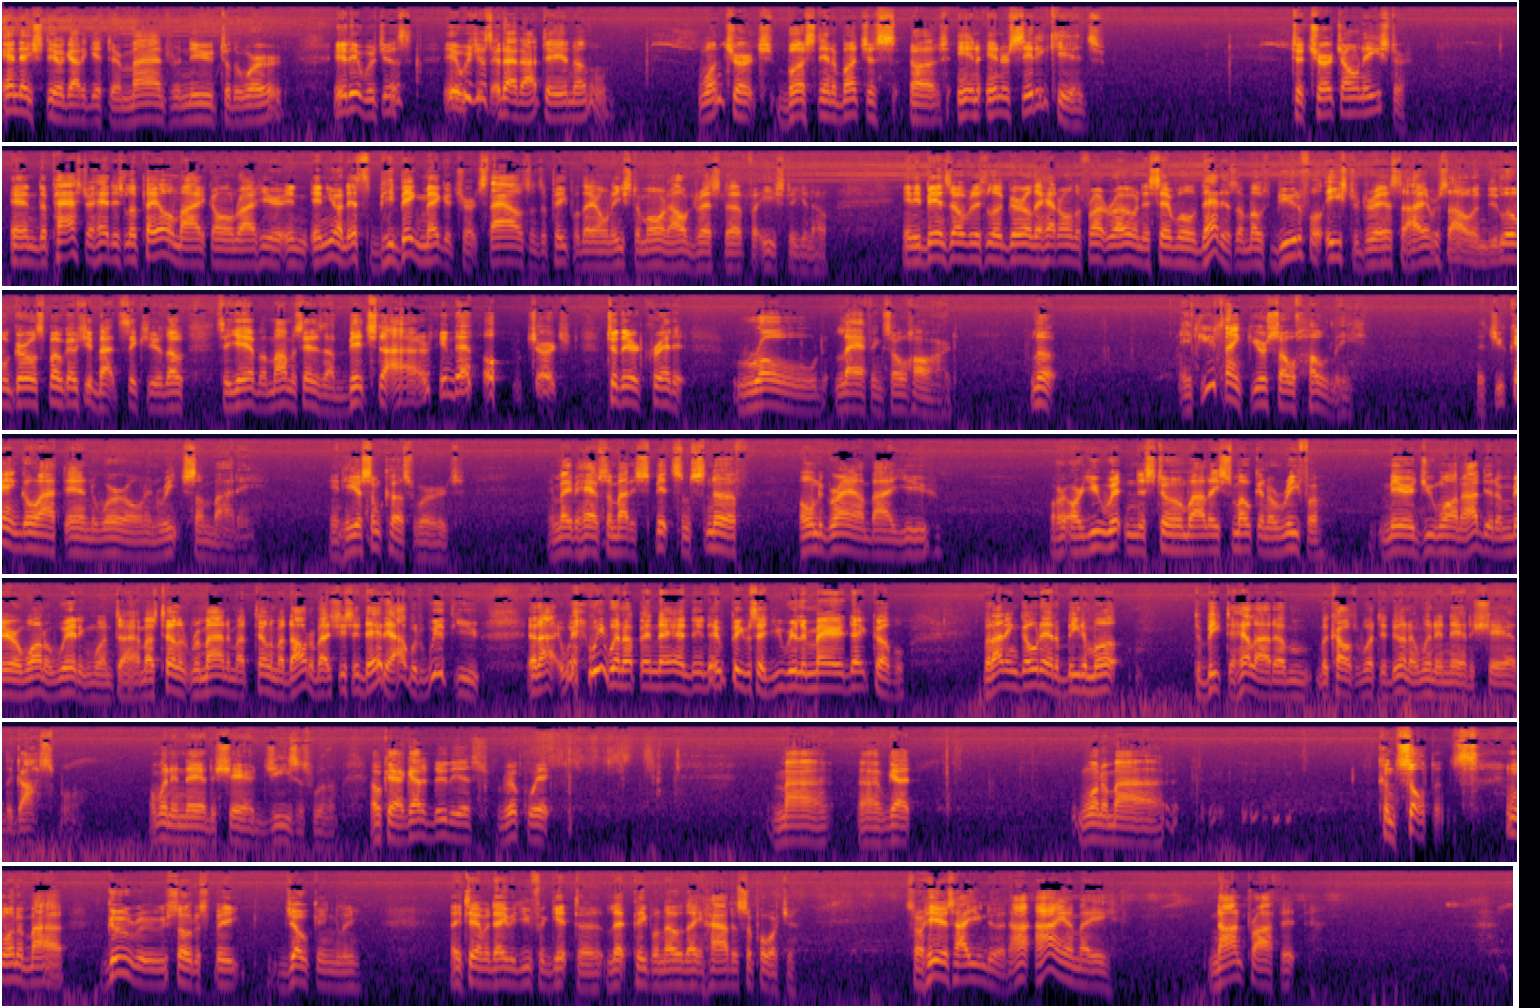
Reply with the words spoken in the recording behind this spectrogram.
And they still got to get their minds renewed to the Word. And it was just, it was just, and I, will tell you another one. One church bust in a bunch of uh, in, inner city kids to church on Easter and the pastor had his lapel mic on right here, and, you know this big mega church, thousands of people there on Easter morning, all dressed up for Easter, you know. And he bends over this little girl they had her on the front row, and they said, "Well, that is the most beautiful Easter dress I ever saw." And the little girl spoke up. She's about six years old. Said, "Yeah, but Mama said it's a bitch to iron." And that whole church, to their credit, rolled laughing so hard. Look, if you think you're so holy that you can't go out there in the world and reach somebody and hear some cuss words and maybe have somebody spit some snuff on the ground by you or, or you witness to them while they smoking a reefer married you one? I did a marijuana wedding one time. I was telling, reminding my, telling my daughter about it. She said, Daddy, I was with you. And I, we went up in there and then people said, you really married that couple. But I didn't go there to beat them up to beat the hell out of them because of what they're doing. I went in there to share the gospel. I went in there to share Jesus with them. Okay, I got to do this real quick. My, I've got one of my consultants, one of my gurus, so to speak, jokingly. They tell me, David, you forget to let people know they how to support you. So here's how you can do it. I, I am a nonprofit,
